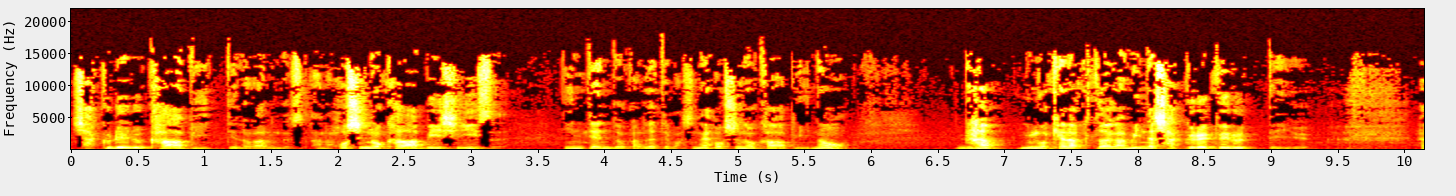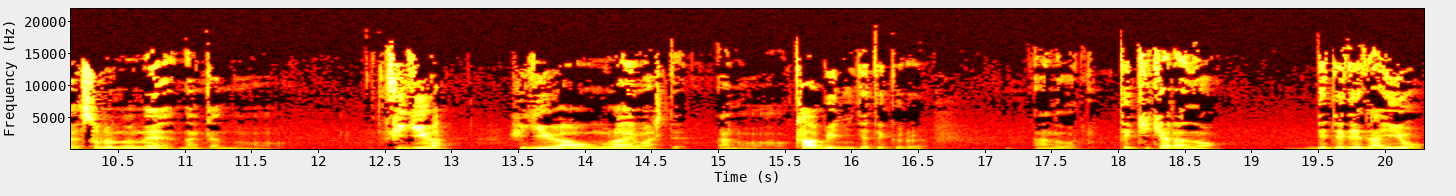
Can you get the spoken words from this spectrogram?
シャクレルカービィっていうのがあるんです。あの、星のカービィシリーズ。任天堂から出てますね。星のカービィの、が、のキャラクターがみんなしゃくれてるっていう。それのね、なんかあの、フィギュア？フィギュアをもらいまして、あの、カービィに出てくる、あの、敵キャラの、デデデ大王、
